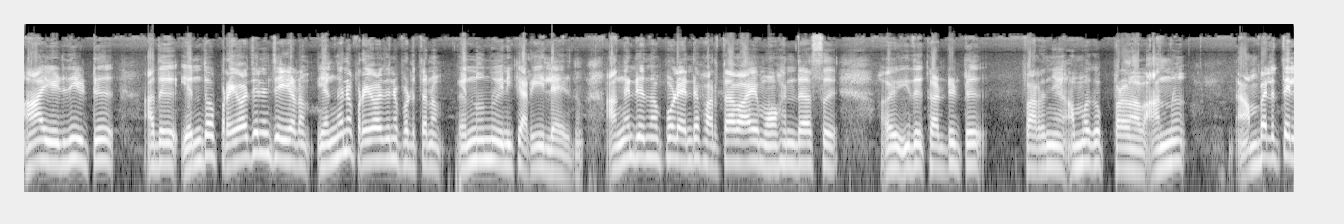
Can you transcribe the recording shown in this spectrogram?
ആ എഴുതിയിട്ട് അത് എന്തോ പ്രയോജനം ചെയ്യണം എങ്ങനെ പ്രയോജനപ്പെടുത്തണം എന്നൊന്നും എനിക്കറിയില്ലായിരുന്നു. അങ്ങനെ ഇരുന്നപ്പോൾ എന്റെ ഭർത്താവായ മോഹൻദാസ് ഇത് കണ്ടിട്ട് പറഞ്ഞ് അമ്മയ്ക്ക് അന്ന് അമ്പലത്തിൽ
